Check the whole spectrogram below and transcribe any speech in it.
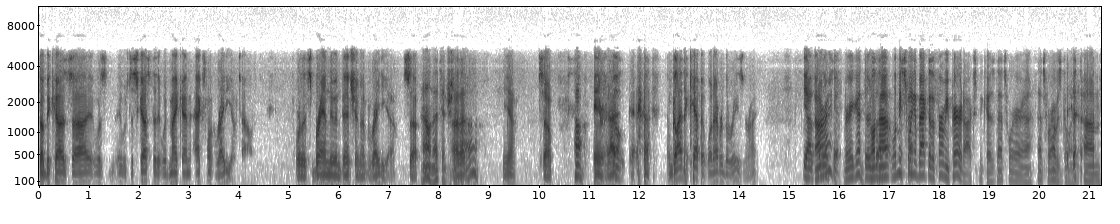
but because uh, it was it was discussed that it would make an excellent radio tower for this brand new invention of radio. So Oh, that's interesting. uh, that, Oh. yeah, so Huh. anyway, Well- I, I'm glad they kept it, whatever the reason, right? Yeah, so All there's a- very good. there's Well, a- now let me a swing it back to the Fermi paradox because that's where uh, that's where I was going. Um,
